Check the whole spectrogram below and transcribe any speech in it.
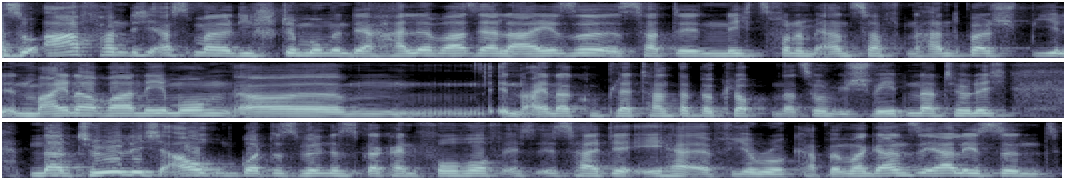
also A fand ich erstmal, die Stimmung in der Halle war sehr leise. Es hatte nichts von einem ernsthaften Handballspiel in meiner Wahrnehmung, ähm, in einer komplett handballbekloppten Nation wie Schweden natürlich. Natürlich auch, um Gottes Willen, das ist gar kein Vorwurf, es ist halt der EHF Euro Cup. Wenn wir ganz ehrlich sind,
